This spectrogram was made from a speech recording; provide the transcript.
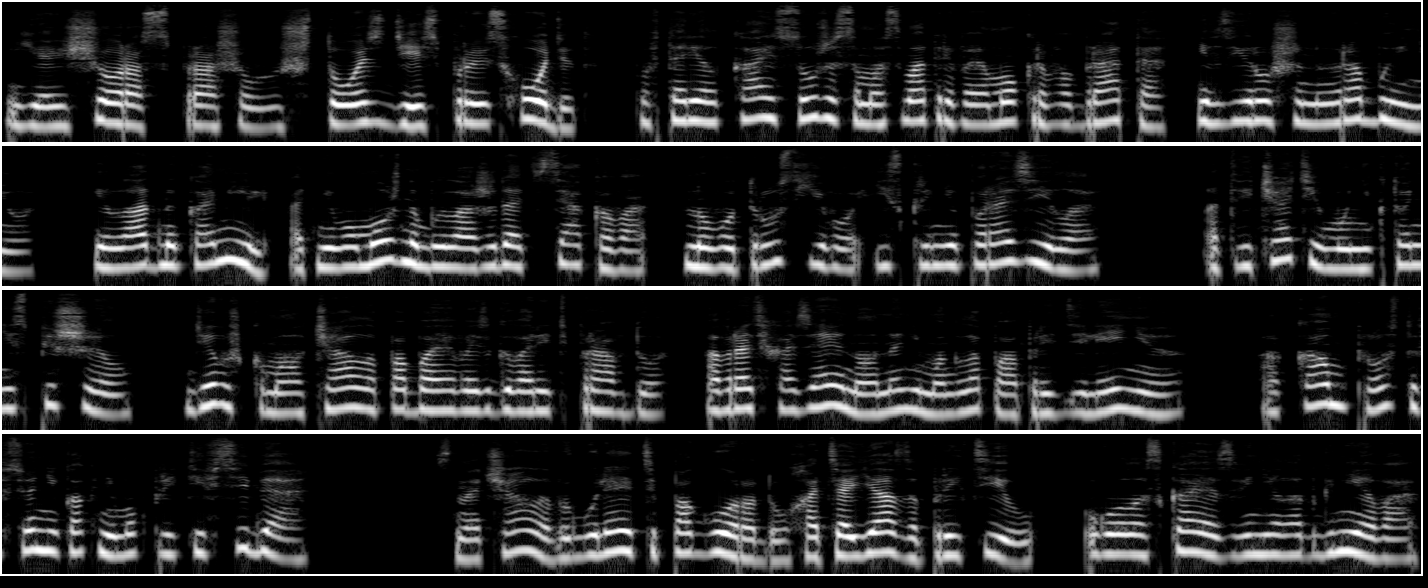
«Я еще раз спрашиваю, что здесь происходит?» — повторил Кай с ужасом, осматривая мокрого брата и взъерошенную рабыню. И ладно, Камиль, от него можно было ожидать всякого, но вот трус его искренне поразила. Отвечать ему никто не спешил. Девушка молчала, побаиваясь говорить правду, а врать хозяину она не могла по определению. А Кам просто все никак не мог прийти в себя. «Сначала вы гуляете по городу, хотя я запретил». Голос Кая звенел от гнева.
